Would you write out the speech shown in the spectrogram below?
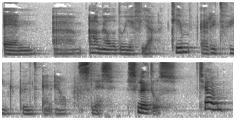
En uh, aanmelden doe je via kimrietvink.nl slash sleutels. Ciao!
